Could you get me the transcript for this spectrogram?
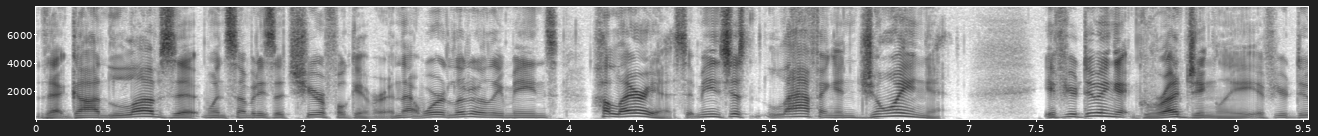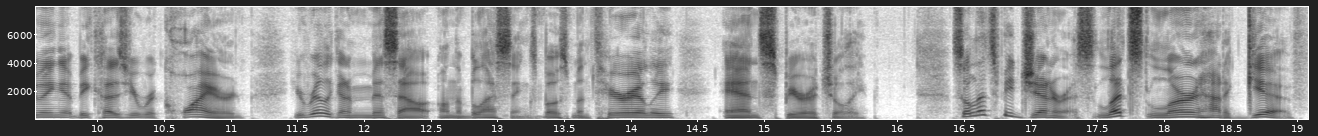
that God loves it when somebody's a cheerful giver. And that word literally means hilarious. It means just laughing, enjoying it. If you're doing it grudgingly, if you're doing it because you're required, you're really going to miss out on the blessings, both materially and spiritually. So let's be generous. Let's learn how to give.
